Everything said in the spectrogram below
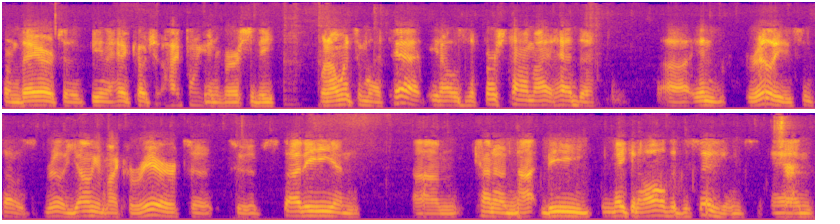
from there to being a head coach at High Point University. When I went to Marquette, you know, it was the first time I had had to, uh, in really since I was really young in my career, to to study and um, kind of not be making all the decisions. And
